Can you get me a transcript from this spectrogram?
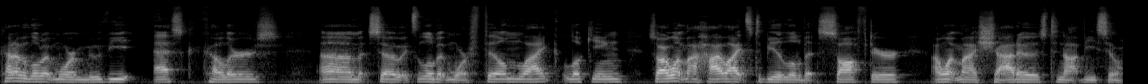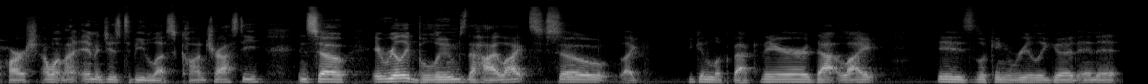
kind of a little bit more movie esque colors. Um, so it's a little bit more film like looking. So I want my highlights to be a little bit softer. I want my shadows to not be so harsh. I want my images to be less contrasty. And so it really blooms the highlights. So like you can look back there, that light is looking really good in it.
